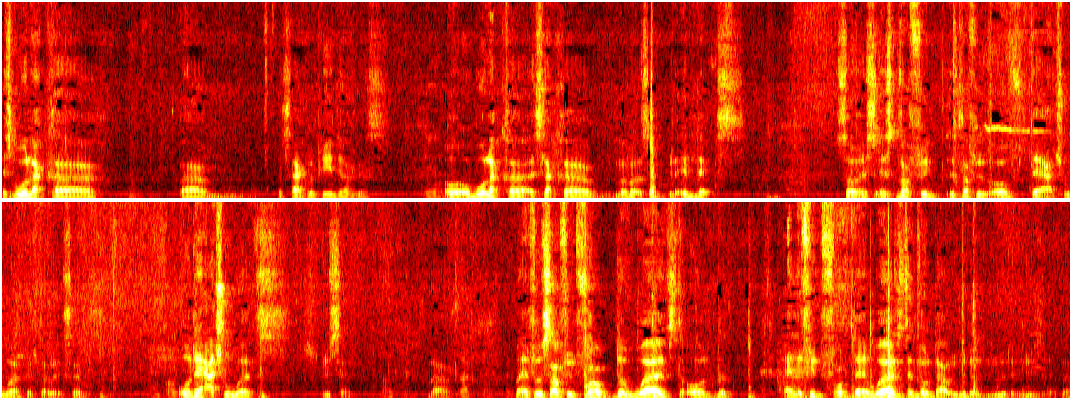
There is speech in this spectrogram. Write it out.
It's more like a um, encyclopedia, I guess, yeah? or, or more like a, it's like a, no, not encyclopedia, index. So it's it's nothing, it's nothing of their actual work, if that makes sense, or their actual words, we say? No. Jazakallah khair. But if it was something from the words or the, anything from their words, then no doubt we wouldn't, we wouldn't use it. No.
